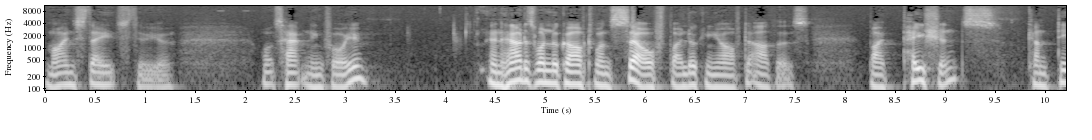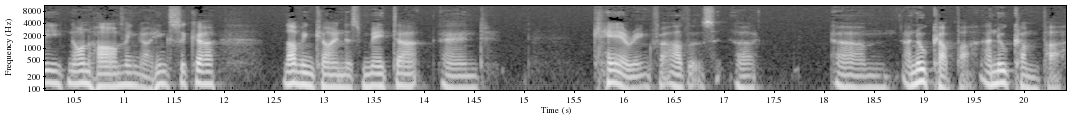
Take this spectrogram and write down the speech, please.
mind states, to your what's happening for you. And how does one look after oneself by looking after others? By patience, khanti, non harming, ahimsaka, loving kindness, metta, and caring for others, uh, um, anukampa, anukampa.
